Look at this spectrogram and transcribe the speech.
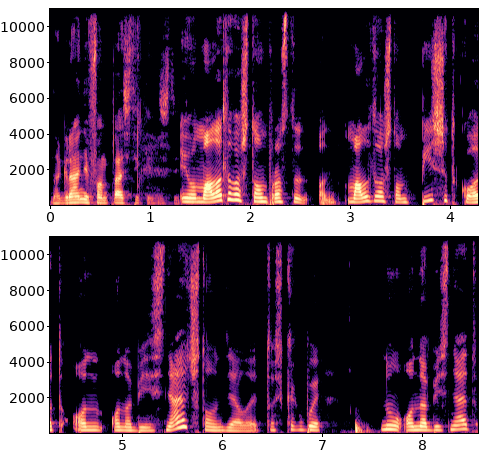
на грани фантастики, И действительно. он мало того, что он просто, он- мало того, что он пишет код, он, он объясняет, что он делает. То есть как бы, ну, он объясняет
